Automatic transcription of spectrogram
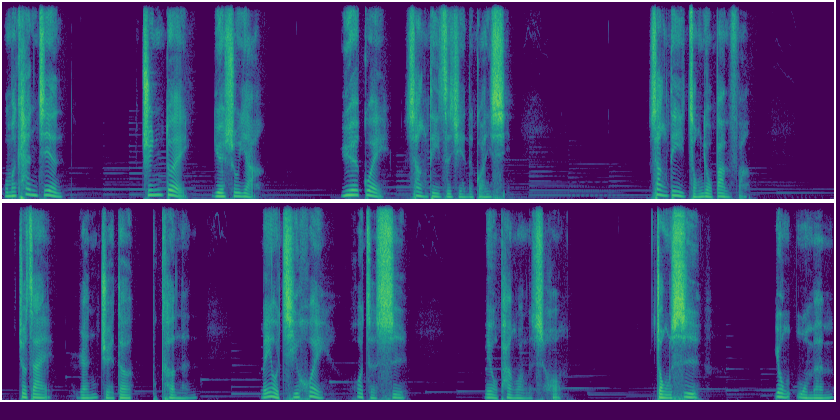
我们看见军队、约书亚、约柜、上帝之间的关系。上帝总有办法，就在人觉得不可能、没有机会，或者是没有盼望的时候，总是。用我们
